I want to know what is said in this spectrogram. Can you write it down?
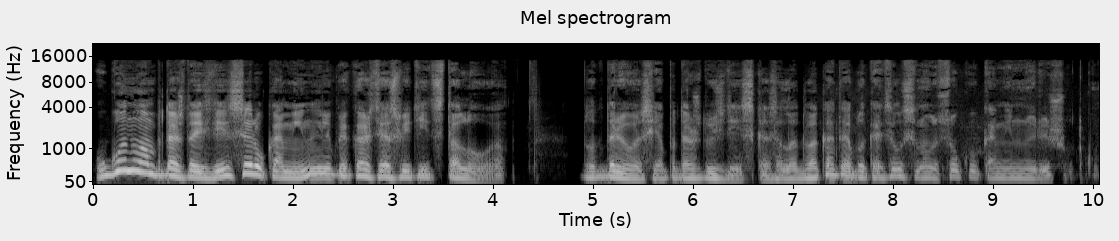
Угон вам подождать здесь, сэр, у камина, или прикажете осветить столовую? «Благодарю вас, я подожду здесь», — сказал адвокат и облокотился на высокую каминную решетку.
